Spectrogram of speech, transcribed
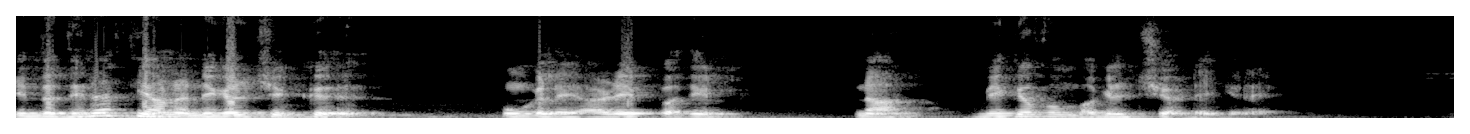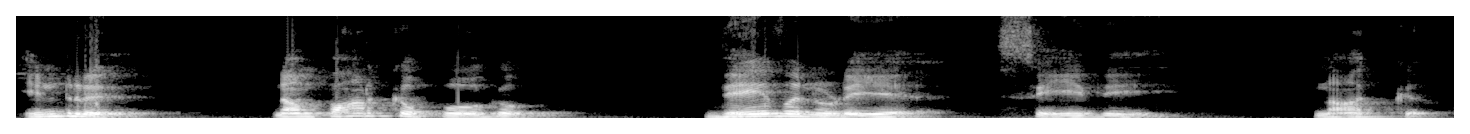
இந்த தினத்தியான நிகழ்ச்சிக்கு உங்களை அழைப்பதில் நான் மிகவும் மகிழ்ச்சி அடைகிறேன். இன்று நாம் பார்க்க போகும் தேவனுடைய செய்தி நாக்கு.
